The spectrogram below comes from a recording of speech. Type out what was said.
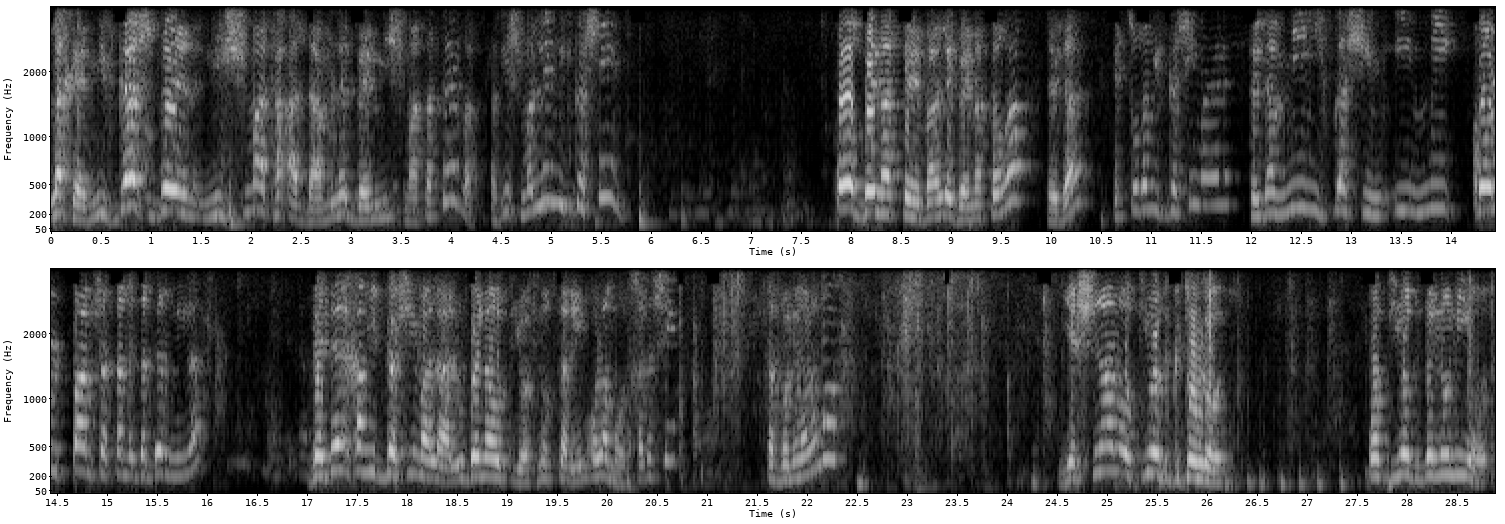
לכן, מפגש בין נשמת האדם לבין נשמת הטבע. אז יש מלא מפגשים. או בין הטבע לבין התורה. אתה יודע את סוד המפגשים האלה? אתה יודע מי נפגש עם מי כל פעם שאתה מדבר מילה? ודרך המפגשים הללו בין האותיות נוצרים עולמות חדשים. אתה בונה עולמות. ישנן אותיות גדולות, אותיות בינוניות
